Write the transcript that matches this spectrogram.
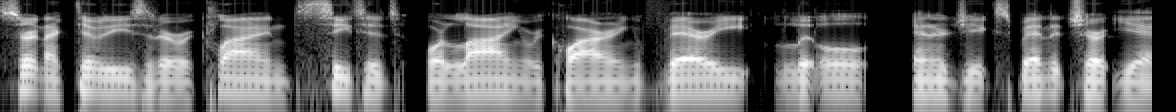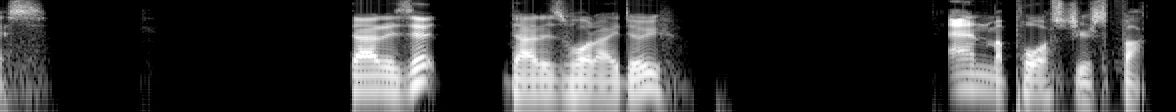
Certain activities that are reclined, seated, or lying requiring very little energy expenditure. Yes. That is it. That is what I do. And my posture's fucked.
